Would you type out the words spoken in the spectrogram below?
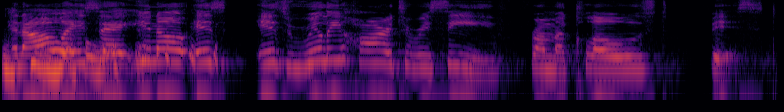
And I always no. say, you know, it's, it's really hard to receive from a closed fist.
